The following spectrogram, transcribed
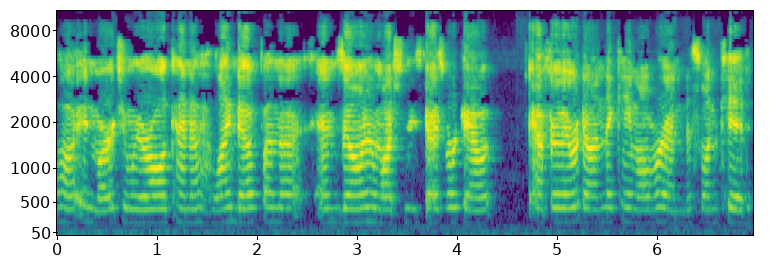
uh, in March, and we were all kind of lined up on the end zone and watching these guys work out. After they were done, they came over, and this one kid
